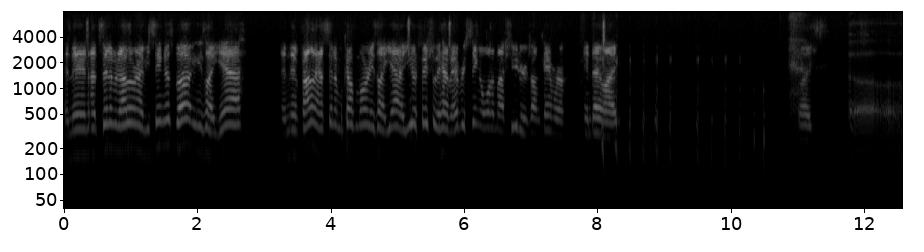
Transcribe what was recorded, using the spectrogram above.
And then I'd send him another one. Have you seen this buck? He's like, yeah. And then finally, I sent him a couple more, and he's like, yeah, you officially have every single one of my shooters on camera in daylight. like, uh,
